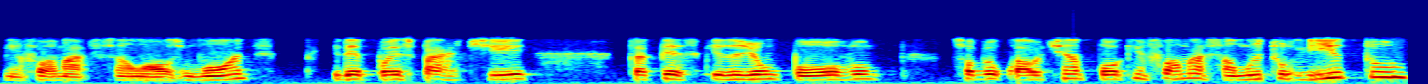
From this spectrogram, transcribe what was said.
tinha formação aos montes, e depois partir para a pesquisa de um povo sobre o qual tinha pouca informação, muito mito,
